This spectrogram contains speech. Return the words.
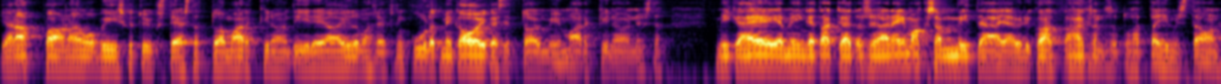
ja nappaa noin 51 testattua markkinointi-ideaa ilmaiseksi, niin kuulet, mikä oikeasti toimii markkinoinnista, mikä ei ja minkä takia tosiaan ei maksa mitään ja yli 18 000 ihmistä on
